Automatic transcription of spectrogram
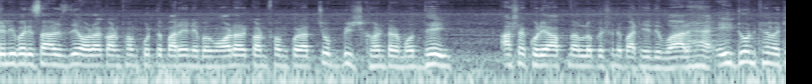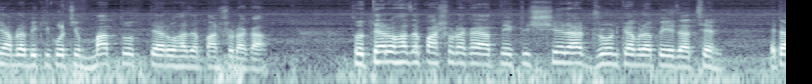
ডেলিভারি চার্জ দিয়ে অর্ডার কনফার্ম করতে পারেন এবং অর্ডার কনফার্ম করার চব্বিশ ঘণ্টার মধ্যেই আশা করি আপনার লোকেশনে পাঠিয়ে দেবো। আর হ্যাঁ এই ড্রোন ক্যামেরাটি আমরা বিক্রি করছি মাত্র তেরো হাজার পাঁচশো টাকা। তো তেরো হাজার পাঁচশো টাকায় আপনি একটি সেরা ড্রোন ক্যামেরা পেয়ে যাচ্ছেন। এটা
